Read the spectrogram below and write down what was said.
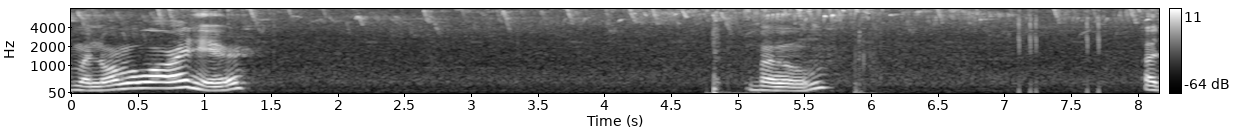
My normal wall right here. Boom. A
